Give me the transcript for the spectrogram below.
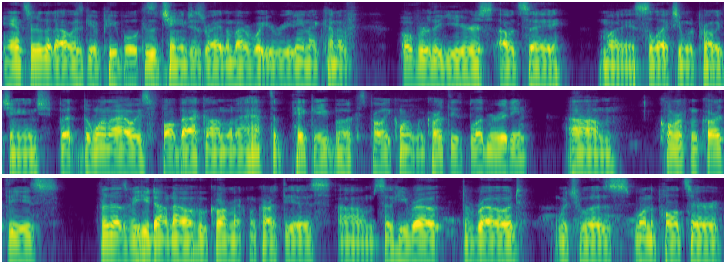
answer that I always give people because it changes, right? No matter what you're reading, I kind of over the years, I would say my selection would probably change. But the one I always fall back on when I have to pick a book is probably Cormac McCarthy's Blood Meridian. Um, Cormac McCarthy's, for those of you who don't know who Cormac McCarthy is, um, so he wrote The Road, which was won the Pulitzer,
